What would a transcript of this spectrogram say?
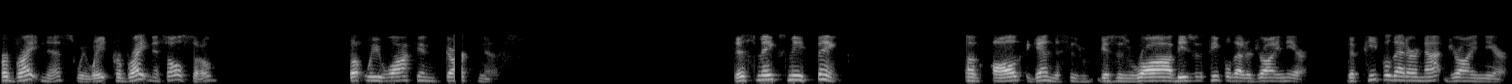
For brightness, we wait for brightness also, but we walk in darkness. This makes me think of all again, this is this is raw. These are the people that are drawing near. The people that are not drawing near.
